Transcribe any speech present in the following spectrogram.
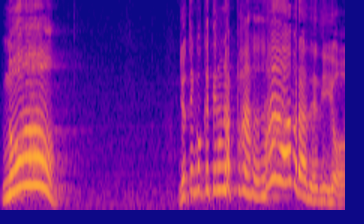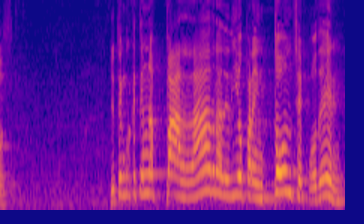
No. Yo tengo que tener una palabra de Dios. Yo tengo que tener una palabra de Dios para entonces poder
